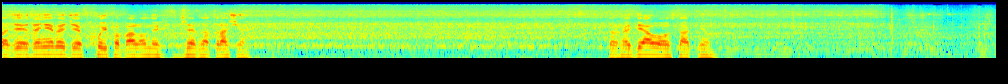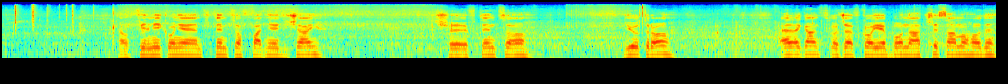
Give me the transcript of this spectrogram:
Nadzieję, że nie będzie w chuj powalonych drzew na trasie. Trochę biało ostatnio. Tam w filmiku nie wiem, w tym co wpadnie dzisiaj, czy w tym co jutro. Elegancko drzewko jebło na trzy samochody.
